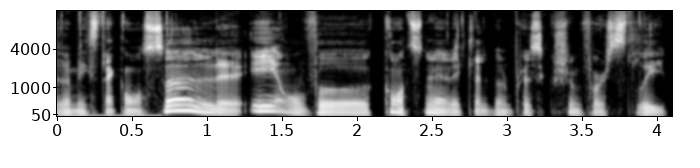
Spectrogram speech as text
Remix ta console et on va continuer avec l'album Prescription for Sleep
